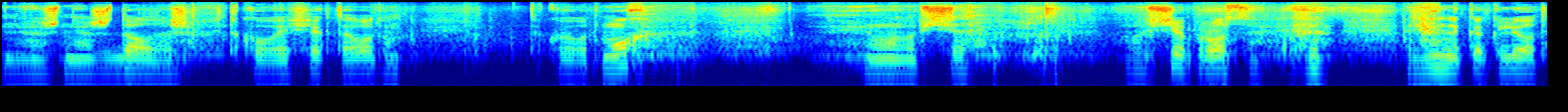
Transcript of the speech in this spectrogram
Я же не ожидал даже такого эффекта. Вот он, такой вот мох. И он вообще, вообще просто, реально как лед.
